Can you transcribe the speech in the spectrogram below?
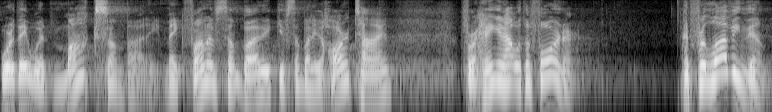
where they would mock somebody, make fun of somebody, give somebody a hard time for hanging out with a foreigner and for loving them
